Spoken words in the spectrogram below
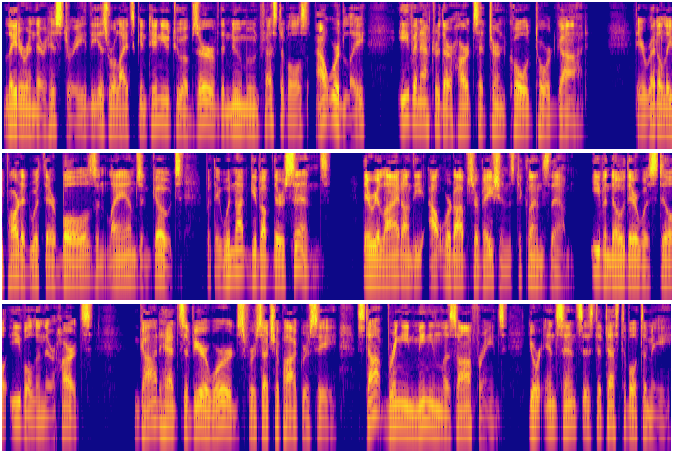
Later in their history, the Israelites continued to observe the new moon festivals outwardly, even after their hearts had turned cold toward God. They readily parted with their bulls and lambs and goats, but they would not give up their sins. They relied on the outward observations to cleanse them, even though there was still evil in their hearts. God had severe words for such hypocrisy. Stop bringing meaningless offerings. Your incense is detestable to me.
